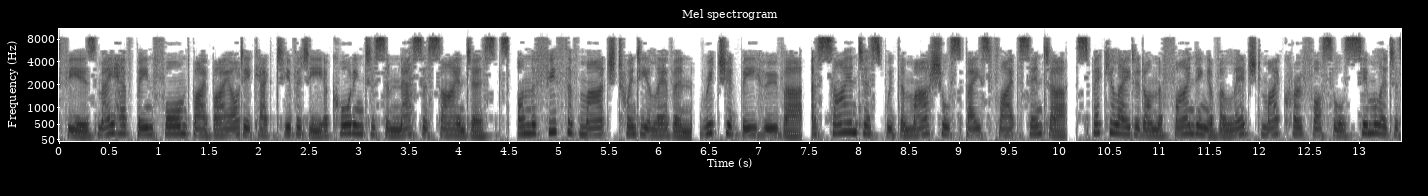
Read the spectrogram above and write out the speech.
spheres may have been formed by biotic activity according to some NASA scientists. On 5 March 2011, Richard B. Hoover, a scientist with the Marshall Space Flight Center, speculated on the finding of alleged microfossils similar to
